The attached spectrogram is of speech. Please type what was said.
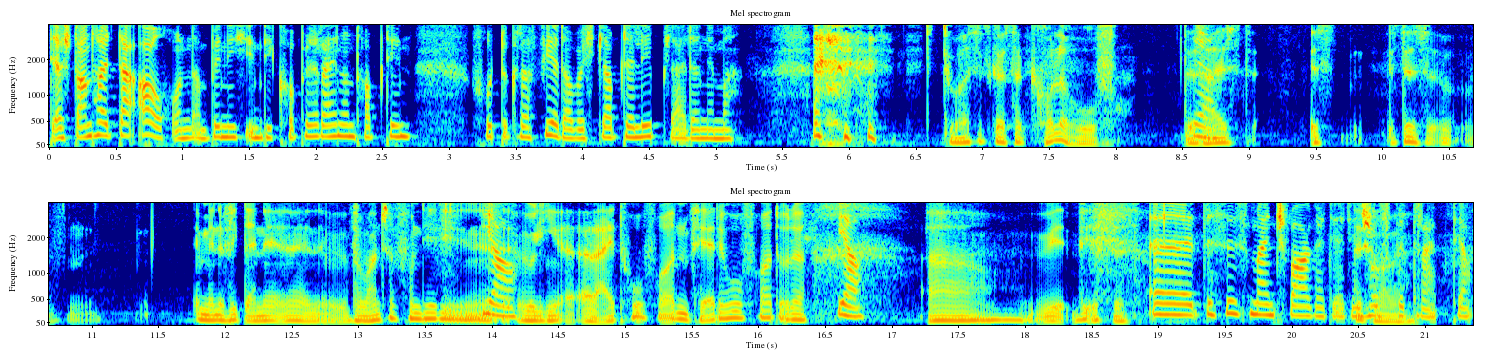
der stand halt da auch. Und dann bin ich in die Koppel rein und habe den fotografiert. Aber ich glaube, der lebt leider nicht mehr. Du hast jetzt gesagt Kollerhof. Das Ja. heißt, ist, ist das äh, im Endeffekt eine äh, Verwandtschaft von dir, die Ja. wirklich einen Reithof hat, einen Pferdehof hat? Oder Ja, äh, wie, wie ist das? äh, das ist mein Schwager, der den Der Hof Schwager. betreibt. Ja,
